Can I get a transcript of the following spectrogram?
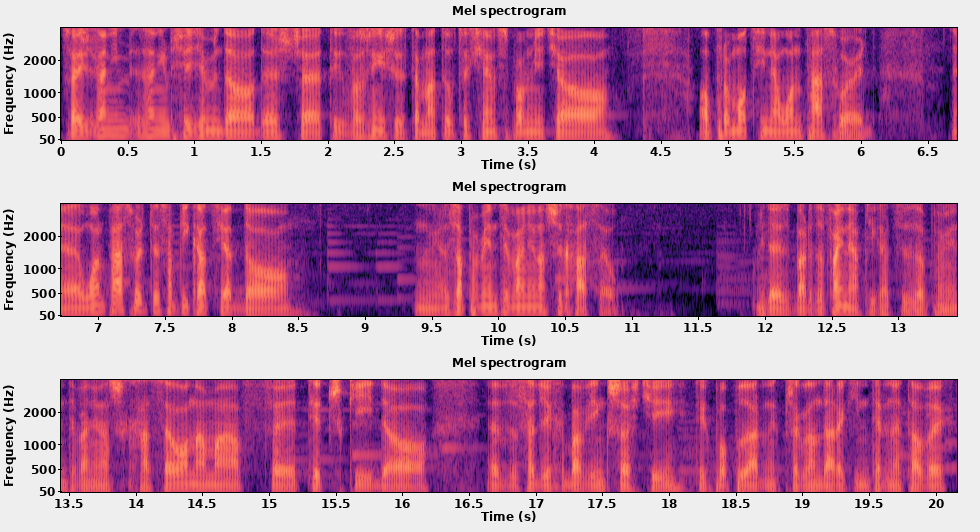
Słuchaj, zanim, zanim przejdziemy do, do jeszcze tych ważniejszych tematów, to chciałem wspomnieć o, o promocji na One Password. E, One Password to jest aplikacja do mm, zapamiętywania naszych haseł. I to jest bardzo fajna aplikacja zapamiętywania naszych haseł. Ona ma wtyczki do w zasadzie chyba większości tych popularnych przeglądarek internetowych.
